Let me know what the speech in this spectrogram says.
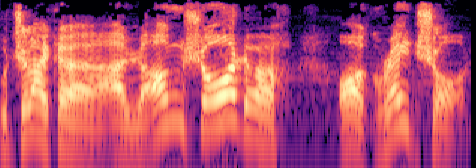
Would you like a, a long sword or, or a great sword?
